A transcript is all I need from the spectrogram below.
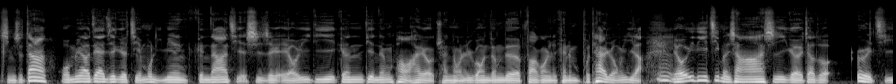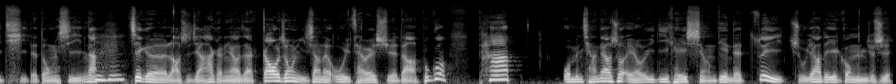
形式。嗯、当然，我们要在这个节目里面跟大家解释这个 LED 跟电灯泡还有传统日光灯的发光也可能不太容易了。LED 基本上它是一个叫做二极体的东西，那这个老实讲，它可能要在高中以上的物理才会学到。不过它我们强调说 LED 可以省电的最主要的一个功能就是，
